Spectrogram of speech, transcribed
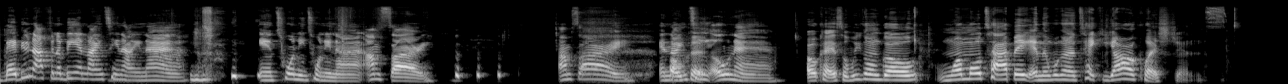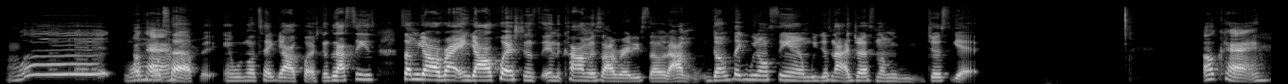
Baby, you're not gonna be in 1999 in 2029. I'm sorry. I'm sorry. In Okay. 1909. Okay, so we're gonna go one more topic, and then we're gonna take y'all questions. What? One Okay. more topic, and we're gonna take y'all questions because I see some of y'all writing y'all questions in the comments already. So I don't think we don't see them. We just not addressing them just yet. Okay.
